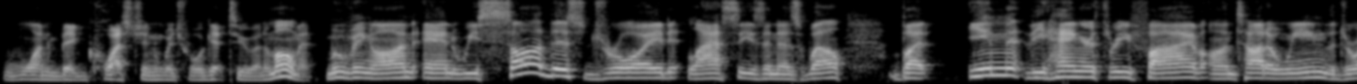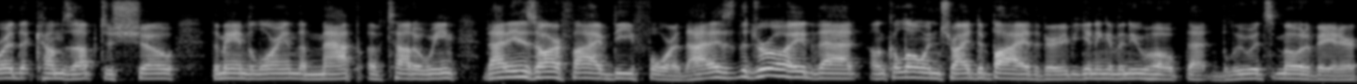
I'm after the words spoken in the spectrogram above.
one big question, which we'll get to in a moment. Moving on, and we saw this droid last season as well but in the Hangar 3-5 on Tatooine, the droid that comes up to show the Mandalorian the map of Tatooine, that is R5D4. That is the droid that Uncle Owen tried to buy at the very beginning of A New Hope that blew its motivator,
